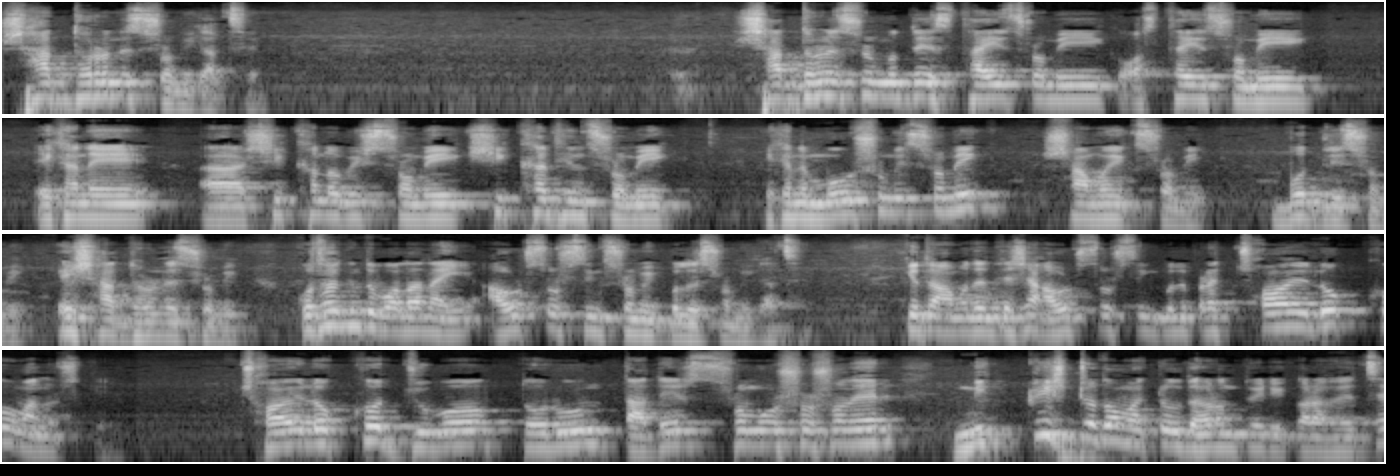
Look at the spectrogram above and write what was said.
সাত ধরনের শ্রমিক আছে। সাত ধরনের শ্রমের মধ্যে স্থায়ী শ্রমিক, অস্থায়ী শ্রমিক, এখানে শিক্ষানবিশ শ্রমিক, শিক্ষাধীন শ্রমিক, এখানে মৌসুমী শ্রমিক, সাময়িক শ্রমিক, বদলি শ্রমিক, এই সাত ধরনের শ্রমিক। কোথাও কিন্তু বলা নাই আউটসোর্সিং শ্রমিক বলে শ্রমিক আছে। কিন্তু আমাদের দেশে আউটসোর্সিং বলে প্রায় ছয় লক্ষ মানুষকে, ছয় লক্ষ যুবক, তরুণ, তাদের শ্রম শোষণের নিকৃষ্টতম একটা উদাহরণ তৈরি করা হয়েছে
